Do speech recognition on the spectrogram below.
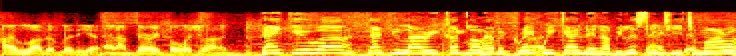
I love it, Lydia, and I'm very bullish on it. Thank you. Uh, thank you, Larry Kudlow. Have a great weekend, and I'll be listening Thanks, to you Dave. tomorrow.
